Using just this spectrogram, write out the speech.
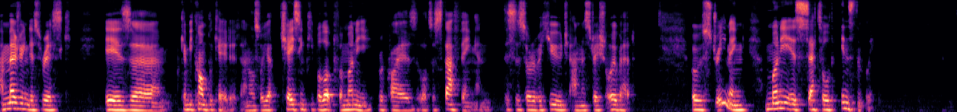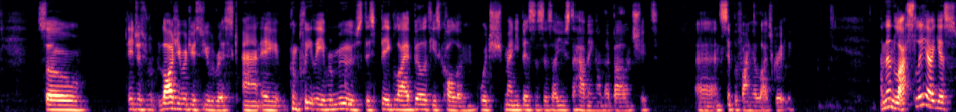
and measuring this risk is uh, can be complicated, and also yeah, chasing people up for money requires lots of staffing, and this is sort of a huge administrative overhead. But with streaming, money is settled instantly. So it just largely reduces your risk and it completely removes this big liabilities column, which many businesses are used to having on their balance sheet, uh, and simplifying their lives greatly. And then, lastly, I guess,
